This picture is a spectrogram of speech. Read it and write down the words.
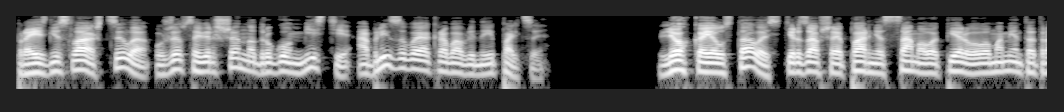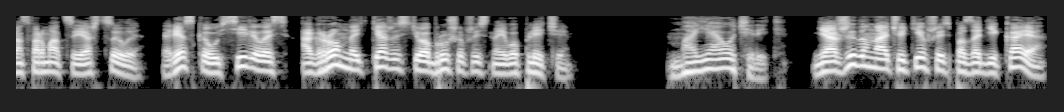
Произнесла Ашцила уже в совершенно другом месте, облизывая окровавленные пальцы. Легкая усталость, терзавшая парня с самого первого момента трансформации Ашцилы, резко усилилась, огромной тяжестью обрушившись на его плечи. «Моя очередь!» Неожиданно очутившись позади Кая,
